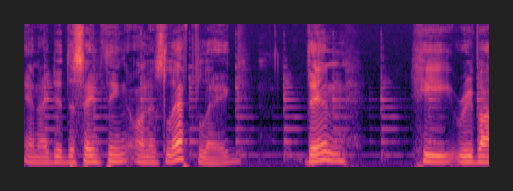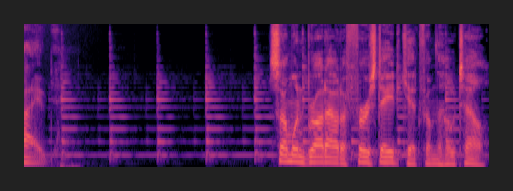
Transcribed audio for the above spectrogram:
And I did the same thing on his left leg. Then he revived. Someone brought out a first aid kit from the hotel.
